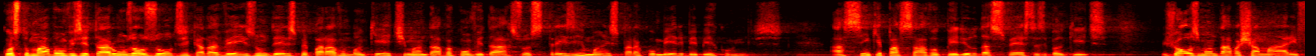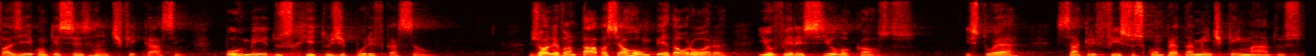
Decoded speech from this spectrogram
Costumavam visitar uns aos outros e cada vez um deles preparava um banquete e mandava convidar suas três irmãs para comer e beber com eles. Assim que passava o período das festas e banquetes, Jó os mandava chamar e fazia com que se santificassem por meio dos ritos de purificação. Jó levantava-se ao romper da aurora e oferecia holocaustos, isto é, sacrifícios completamente queimados,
